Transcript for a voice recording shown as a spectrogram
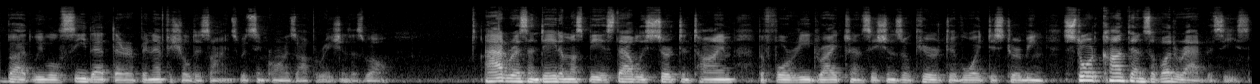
but we will see that there are beneficial designs with synchronous operations as well. Address and data must be established certain time before read-write transitions occur to avoid disturbing stored contents of other addresses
